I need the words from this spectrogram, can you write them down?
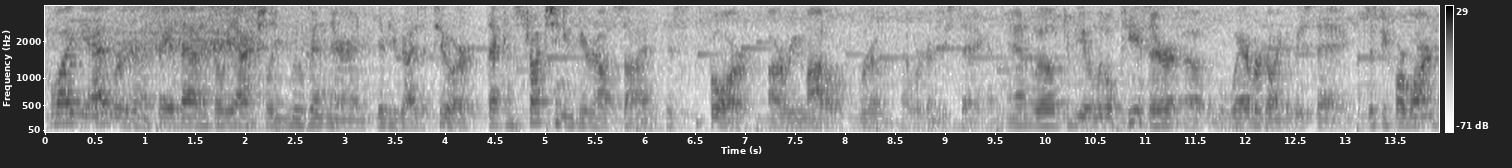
quite yet. We're going to save that until we actually move in there and give you guys a tour. That construction you hear outside is for our remodel room that we're going to be staying in. And we'll give you a little teaser of where we're going to be staying. Just be forewarned,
